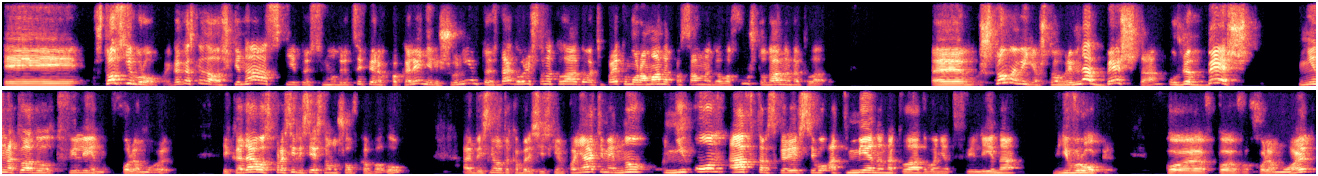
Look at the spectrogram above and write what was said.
И что с Европой? Как я сказал, ашкенадские, то есть мудрецы первых поколений, решуним, то есть да, говорят, что накладывать, и поэтому Романа послал на Галаху, что да, надо накладывать. Эм, что мы видим? Что во времена Бешта уже Бешт не накладывал тфилин в холямоид. И когда его спросили, естественно, он ушел в Кабалу, объяснил это каббалистическими понятиями, но не он автор, скорее всего, отмены накладывания тфилина в Европе в, в холямоид,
